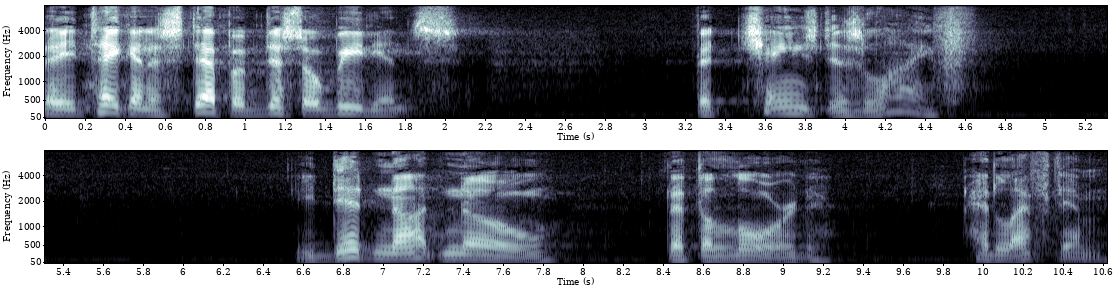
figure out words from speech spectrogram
that he'd taken a step of disobedience that changed his life. He did not know that the Lord had left him.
